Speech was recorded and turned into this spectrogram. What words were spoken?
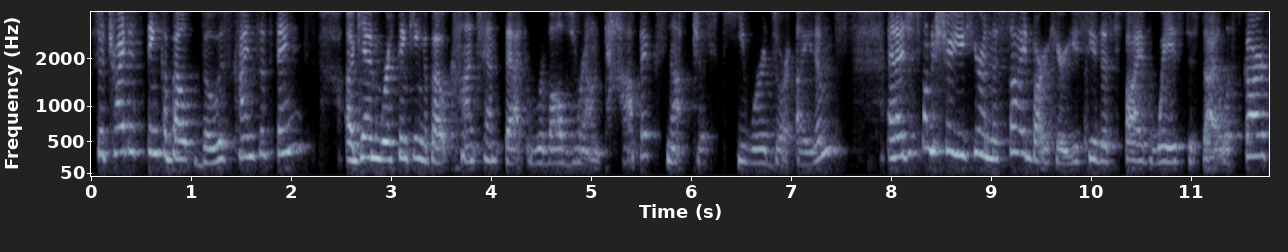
So try to think about those kinds of things. Again we're thinking about content that revolves around topics not just keywords or items. And i just want to show you here in the sidebar here you see this five ways to style a scarf.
